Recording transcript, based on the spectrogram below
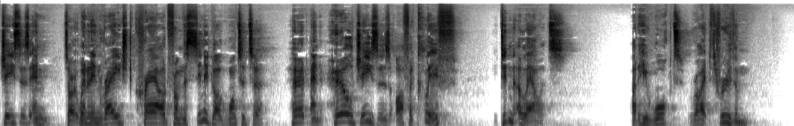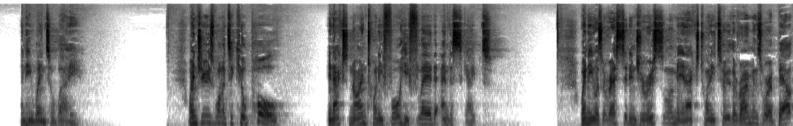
Jesus and, sorry, when an enraged crowd from the synagogue wanted to hurt and hurl Jesus off a cliff, didn't allow it, but he walked right through them and he went away. When Jews wanted to kill Paul in Acts 9:24, he fled and escaped. When he was arrested in Jerusalem in Acts 22, the Romans were about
